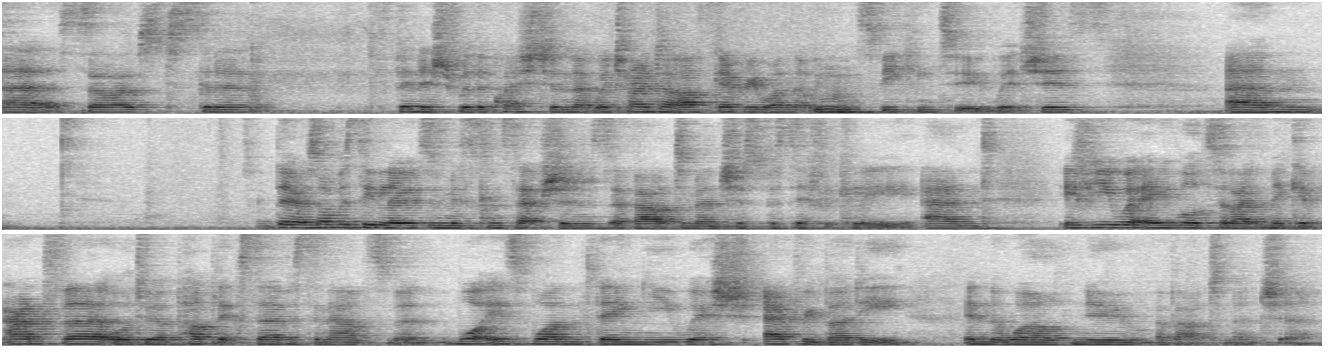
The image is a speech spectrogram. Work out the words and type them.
uh, so I was just going to finish with a question that we're trying to ask everyone that we've been Mm. speaking to, which is um, there's obviously loads of misconceptions about dementia specifically, and if you were able to like make an advert or do a public service announcement, what is one thing you wish everybody in the world knew about dementia?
